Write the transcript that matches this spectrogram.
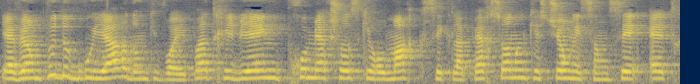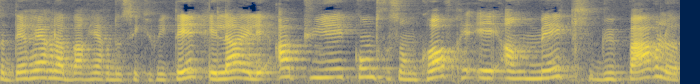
Il y avait un peu de brouillard donc il voyait pas très bien. Première chose qu'il remarque c'est que la personne en question est censée être derrière la barrière de sécurité et là elle est appuyée contre son coffre et un mec lui parle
